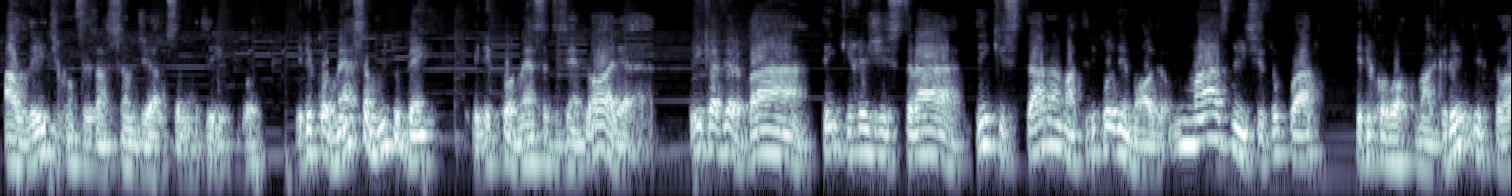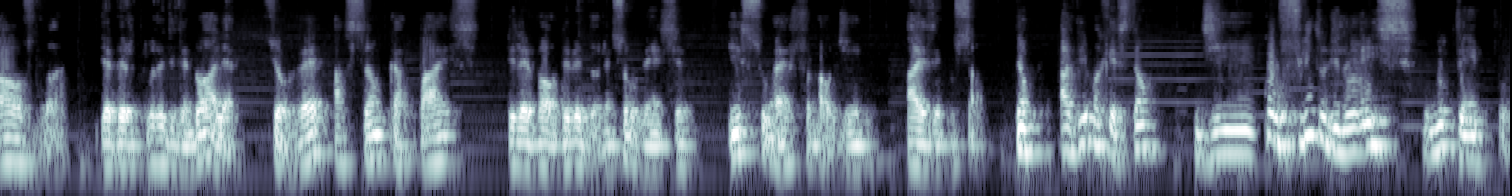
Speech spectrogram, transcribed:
a lei de concentração de atos da matrícula. Ele começa muito bem. Ele começa dizendo, olha, tem que averbar, tem que registrar, tem que estar na matrícula do imóvel. Mas, no inciso 4, ele coloca uma grande cláusula de abertura dizendo, olha, se houver ação capaz de levar o devedor à insolvência, isso é fraude à execução. Então, havia uma questão de conflito de leis no tempo.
